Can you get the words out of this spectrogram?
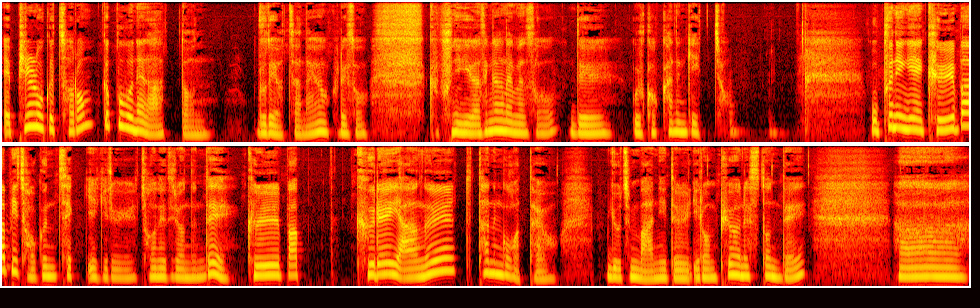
에필로그처럼 끝부분에 나왔던 무대였잖아요. 그래서 그 분위기가 생각나면서 늘 울컥하는 게 있죠. 오프닝에 글밥이 적은 책 얘기를 전해드렸는데 글밥 글의 양을 뜻하는 것 같아요. 요즘 많이들 이런 표현을 쓰던데 아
